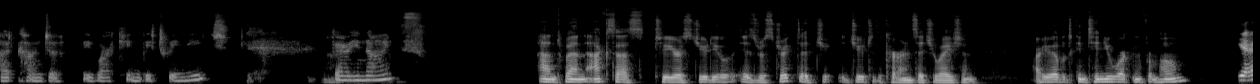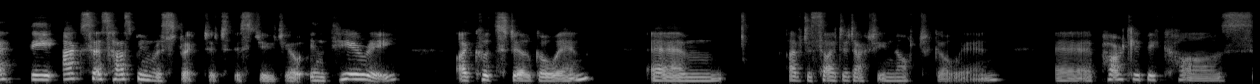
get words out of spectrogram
I'd kind of be working between each. Very nice. And when access to your studio is restricted due to the current situation, are you able to continue working from home? Yeah, the access has been restricted to the studio. In theory, I could still go in. Um, I've decided actually not to go in, uh, partly because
